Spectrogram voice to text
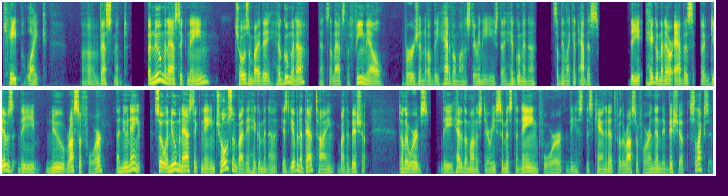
cape like uh, vestment. A new monastic name chosen by the hegumena, that's, that's the female version of the head of a monastery in the East, a hegumena, something like an abbess, the hegumena or abbess uh, gives the new rassophore a new name. So a new monastic name chosen by the hegumena is given at that time by the bishop. In other words, the head of the monastery submits the name for this, this candidate for the rassophore, and then the bishop selects it.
